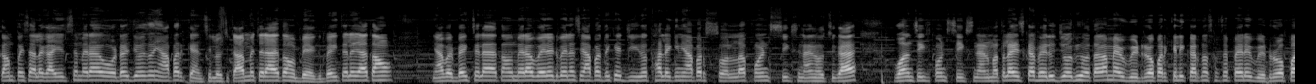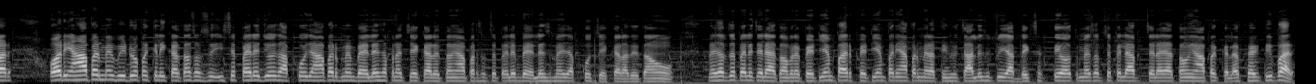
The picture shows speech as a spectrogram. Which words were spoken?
कम पैसा लगाइए, जिससे मेरा ऑर्डर जो है यहाँ पर कैंसिल हो चुका है। मैं चला जाता हूँ बैग बैग चले जाता हूँ। यहाँ पर बैग चला जाता हूँ मेरा वैलेट बैलेंस यहाँ पर देखिए ज़ीरो था लेकिन यहाँ पर सोलह पॉइंट सिक्स नाइन हो चुका है one six point six nine मतलब इसका वैल्यू जो भी होता है मैं विड्रो पर क्लिक करता हूँ सबसे पहले विड्रो पर और यहाँ पर मैं विड्रो पर क्लिक करता हूँ सबसे इससे पहले जो है आपको यहाँ पर मैं बैलेंस अपना चेक कर देता हूँ यहाँ पर सबसे पहले बैलेंस मैं आपको चेक करा देता हूँ मैं सबसे पहले चला जाता हूँ अपने पेटीएम पर पेटीएम पर यहाँ पर मेरा तीन सौ चालीस रुपये आप देख सकते हो तो मैं सबसे पहले आप चला जाता हूँ यहाँ पर कलर फैक्ट्री पर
